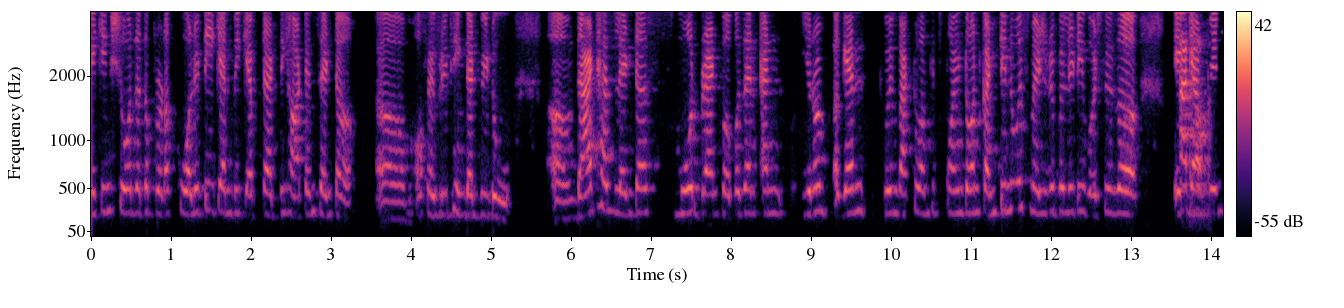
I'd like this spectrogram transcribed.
making sure that the product quality can be kept at the heart and center um, of everything that we do um, that has lent us more brand purpose. And and you know again going back to ankit's point on continuous measurability versus a a campaign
